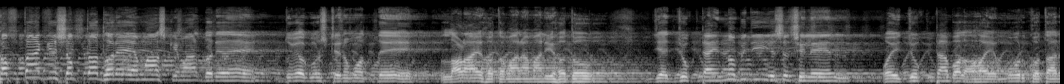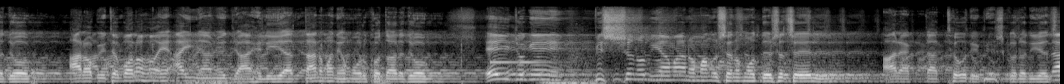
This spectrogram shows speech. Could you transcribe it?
সপ্তাহকে সপ্তাহ ধরে মাসকে মাস ধরে, দুই গোষ্ঠীর মধ্যে লড়াই হতো, মারামারি হতো। যে যুগটায় নবীজি এসেছিলেন, ওই যুগটা বলা হয় মূর্খতার যুগ। আরবিতে বলা হয় আইয়ামে জাহেলিয়া, তার মানে মূর্খতার যুগ। এই যুগে বিশ্ব নবী আমার মানুষের মধ্যে এসেছেন, আর একটা থিওরি পেশ করে দিয়েছে।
